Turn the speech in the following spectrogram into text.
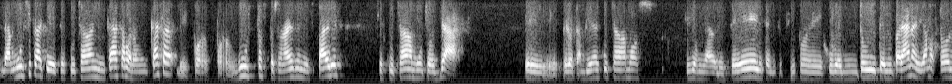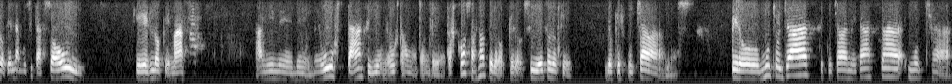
la música que se escuchaba en mi casa, bueno, en casa, por, por gustos personales de mis padres, se escuchaba mucho jazz, eh, pero también escuchábamos yo, mi adolescencia, ese tipo de juventud temprana, digamos, todo lo que es la música soul, que es lo que más a mí me, me, me gusta, si bien me gusta un montón de otras cosas, ¿no? Pero, pero sí, eso es lo que, lo que escuchábamos. Pero mucho jazz se escuchaba en mi casa, mucha,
